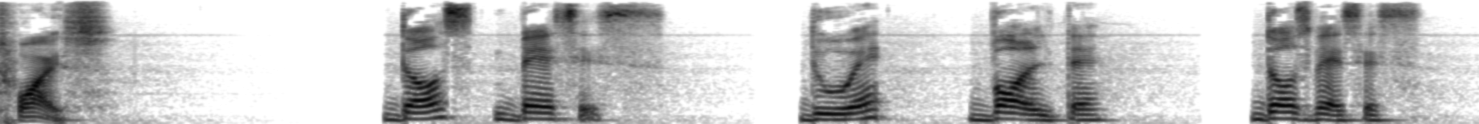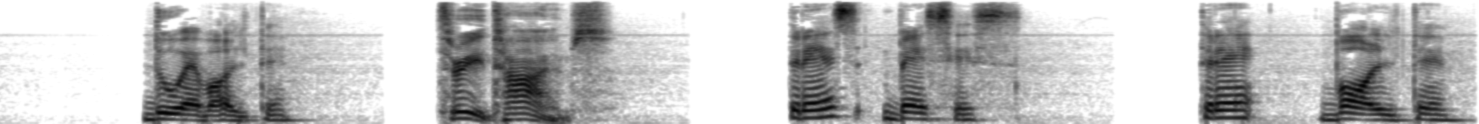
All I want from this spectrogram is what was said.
Twice. Dos veces. Due volte. Dos veces. Due volte. Three times. Tres veces. Tre volte.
